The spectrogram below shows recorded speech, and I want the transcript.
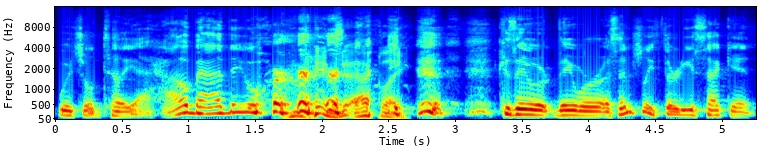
Which will tell you how bad they were. Exactly. Because they were they were essentially 32nd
